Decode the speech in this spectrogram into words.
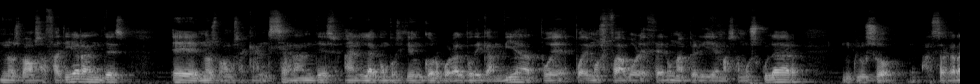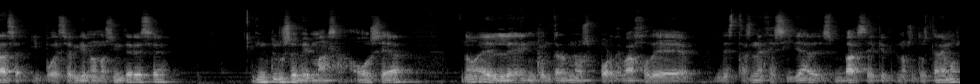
nos vamos a fatigar antes, eh, nos vamos a cansar antes, la composición corporal puede cambiar, podemos favorecer una pérdida de masa muscular, incluso de masa grasa, y puede ser que no nos interese, incluso de masa ósea, ¿no? el encontrarnos por debajo de, de estas necesidades base que nosotros tenemos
